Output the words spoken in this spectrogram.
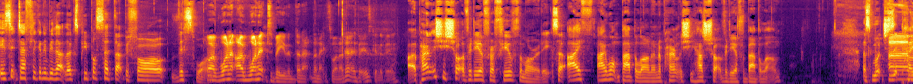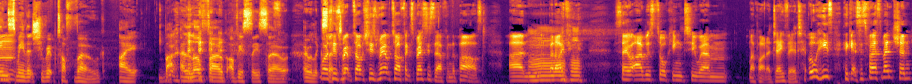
Is it definitely going to be that? Because people said that before this one. I want it, I want it to be the, the, ne- the next one I don't know if it is going to be apparently, she shot a video for a few of them already. So I, th- I want Babylon, and apparently, she has shot a video for Babylon. As much as it Um, pains me that she ripped off Vogue, I, but I love Vogue, obviously. So I will accept Well, she's it. ripped off. She's ripped off Express Yourself in the past. Um, But Mm-hmm. I, so I was talking to um, my partner David. Oh, he's he gets his first mention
